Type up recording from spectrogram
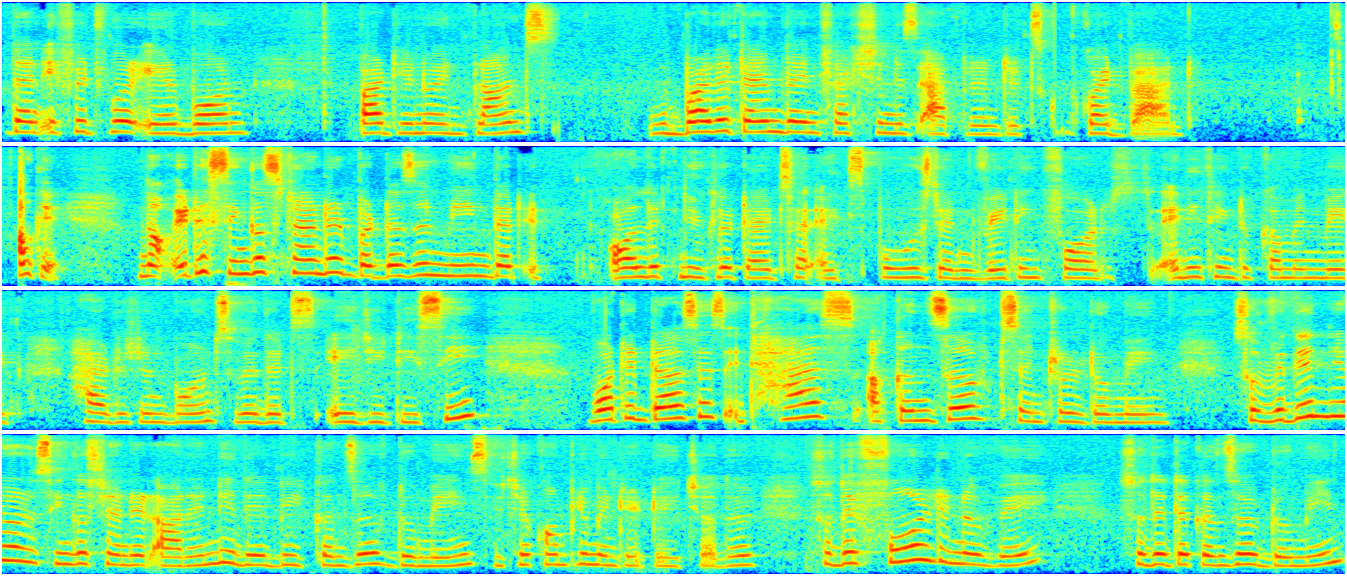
than if it were airborne but you know in plants by the time the infection is apparent it's quite bad okay now it is single stranded but doesn't mean that it all its nucleotides are exposed and waiting for anything to come and make hydrogen bonds with its AGTC. What it does is it has a conserved central domain. So within your single stranded RNA there will be conserved domains which are complementary to each other. So they fold in a way so that the conserved domain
